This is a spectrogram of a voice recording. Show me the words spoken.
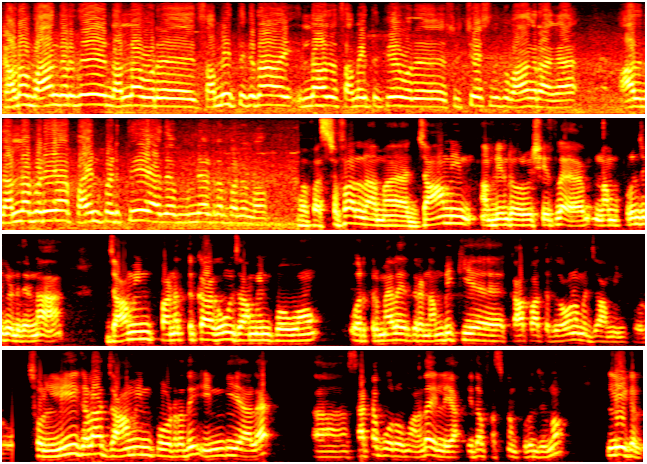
கடன் வாங்கிறது நல்ல ஒரு சமயத்துக்கு தான் இல்லாத சமயத்துக்கு ஒரு சுச்சுவேஷனுக்கு வாங்குறாங்க. அது நல்லபடியாக பயன்படுத்தி அதை முன்னேற்றம் பண்ணணும். ஃபர்ஸ்ட் ஆஃப் ஆல் நம்ம ஜாமீன் அப்படின்ற ஒரு விஷயத்தில் நம்ம புரிஞ்சுக்க வேண்டியது என்ன ஜாமீன் பணத்துக்காகவும் ஜாமீன் போவோம். ஒருத்தர் மேலே இருக்கிற நம்பிக்கையை காப்பாற்றுறதுக்காகவும் நம்ம ஜாமீன் போடுவோம். ஸோ லீகலாக ஜாமீன் போடுறது இந்தியாவில் சட்டப்பூர்வமானதா இல்லையா? இதான் ஃபர்ஸ்ட் நம்ம புரிஞ்சுக்கணும். லீகல்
